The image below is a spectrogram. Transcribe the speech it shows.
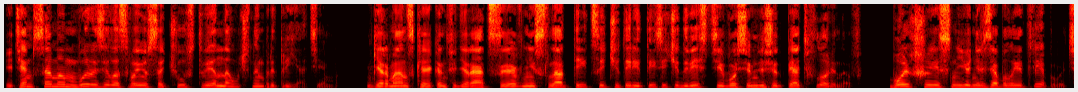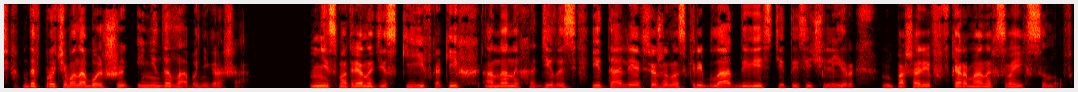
и тем самым выразила свое сочувствие научным предприятиям. Германская конфедерация внесла 34 285 флоринов. Больше с нее нельзя было и требовать, да, впрочем, она больше и не дала бы ни гроша. Несмотря на тиски, в каких она находилась, Италия все же наскребла 200 тысяч лир, пошарив в карманах своих сынов.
